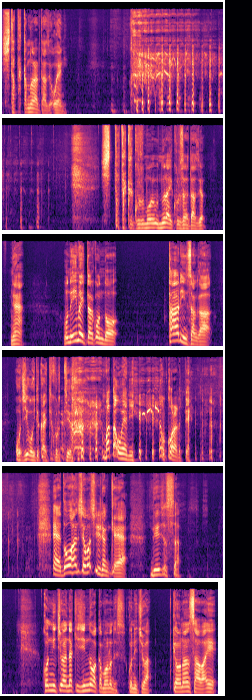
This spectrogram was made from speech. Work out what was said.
したたか乗られたぜ親に。したたか車をぬらい苦されたんですよね。ほんで今言ったら今度ターリンさんがおじ置いて帰ってくるっていう。また親に 怒られて。えー、同伴者は知りらんけ。でじゃさこんにちは泣き人の若者です。こんにちは。今日のアンサーは A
